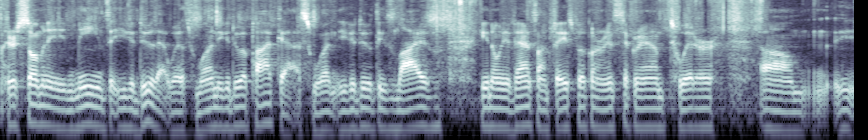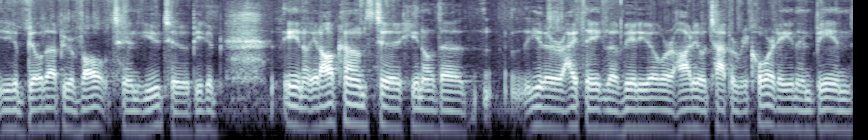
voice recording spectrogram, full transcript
there's so many means that you could do that with. One, you could do a podcast. One, you could do these live, you know, events on Facebook or Instagram, Twitter. Um, you could build up your vault in YouTube. You could, you know, it all comes to you know the either I think the video or audio type of recording and being,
